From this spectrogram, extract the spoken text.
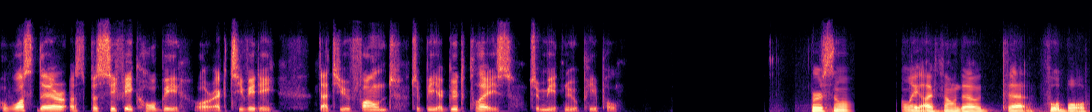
was there a specific hobby or activity that you found to be a good place to meet new people? Personally, I found out that football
